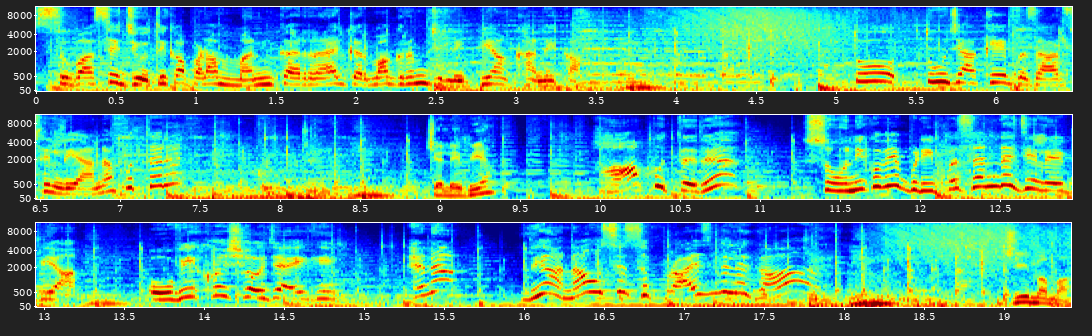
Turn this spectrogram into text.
सुबह से ज्योति का बड़ा मन कर रहा है गर्मा गर्म जलेबियाँ खाने का। तो तू जाके बाज़ार से ले आना पुत्र। जलेबियाँ? हाँ पुत्र। सोनी को भी बड़ी पसंद है जलेबियाँ। वो भी खुश हो जाएगी। है ना? ले आना उसे सरप्राइज़ मिलेगा। जी मम्मा।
